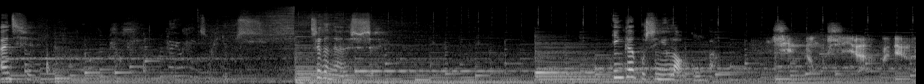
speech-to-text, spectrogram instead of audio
安琪，这个男人是谁？应该不是你老公吧？新东西啦，快点啦！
